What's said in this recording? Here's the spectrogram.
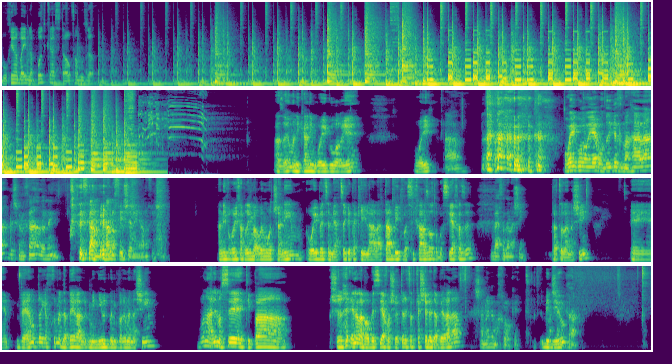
ברוכים הבאים לפודקאסט העוף המוזר. אז היום אני כאן עם רועי גור אריה. רועי, אה. רועי גור אריה רודריגז מהלה בשבילך אדוני? סתם, unofficially, unofficially. אני ורועי חברים בהרבה מאוד שנים. רועי בעצם מייצג את הקהילה הלהט"בית בשיחה הזאת או בשיח הזה, והצד הנשי. והצד הנשי. אה, והיום בפרק אנחנו הולכים לדבר על מיניות בין גברים לנשים. בוא נעלה נושא טיפה שאין עליו הרבה שיח או שיותר קצת קשה לדבר עליו. שנוי במחלוקת. בדיוק.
